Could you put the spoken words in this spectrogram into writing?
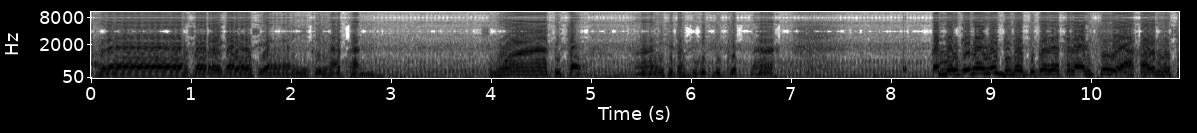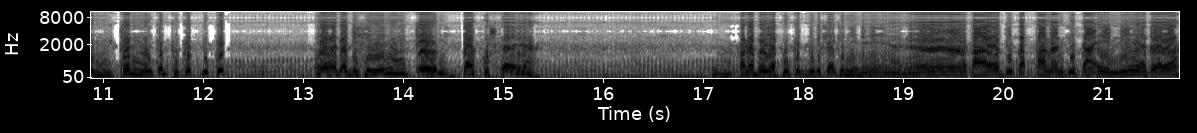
kalau sore kalau siang ini kelihatan. Semua dicor. Nah ini sudah bukit-bukit. Nah kemungkinan ini bisa juga referensi ya. Kalau musim hujan mungkin bukit-bukit yang ada di sini ini hijau nih bagus kayaknya. Nah, karena banyak bukit-bukit kayak gini nih. Nah, kalau di kanan kita ini adalah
